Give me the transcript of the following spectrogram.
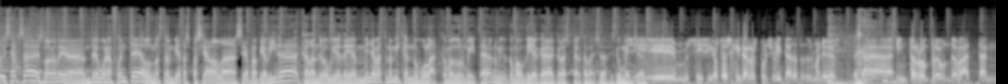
Són les 10 i 16, és l'hora d'Andreu Buenafuente, el nostre enviat especial a la seva pròpia vida, que l'Andreu avui deia, m'he llevat una mica ennuvolat, com a dormit, eh? una mica com el dia que, que desperta, vaja, és diumenge. Sí, sí, sí. Ostres, quina responsabilitat, de totes maneres, uh, interrompre un debat tan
